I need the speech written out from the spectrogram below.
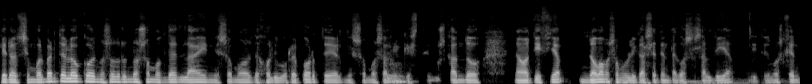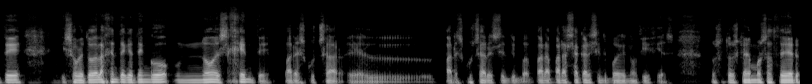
pero sin volverte loco, nosotros no somos Deadline, ni somos de Hollywood Reporter, ni somos alguien que esté buscando la noticia. No vamos a publicar 70 cosas al día. Y tenemos gente, y sobre todo la gente que tengo, no es gente para escuchar el, para escuchar ese tipo, para, para sacar ese tipo de noticias. Nosotros queremos hacer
